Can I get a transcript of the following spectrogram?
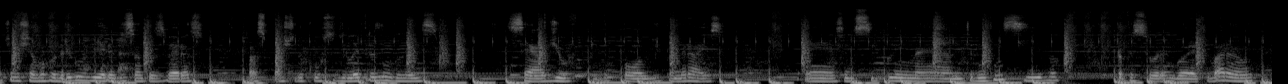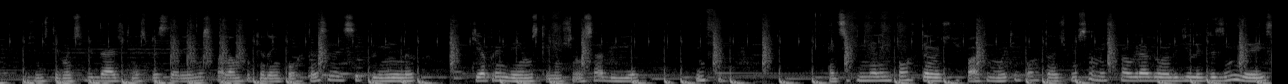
noite, me chamo Rodrigo Vieira de Santas Veras, faço parte do curso de Letras em Inglês, CEAD UFP, do Polo de Palmeirais. É, essa disciplina é a leitura intensiva, professora Gorek Barão. A gente teve uma atividade que nós precisaríamos falar um pouquinho da importância da disciplina, que aprendemos que a gente não sabia, enfim. A disciplina é importante, de fato muito importante, principalmente para o graduando de letras em inglês,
